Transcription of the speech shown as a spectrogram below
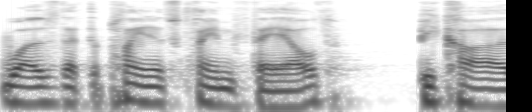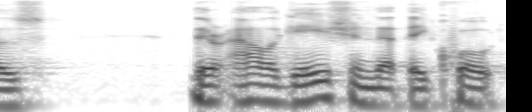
was that the plaintiff's claim failed because their allegation that they, quote,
